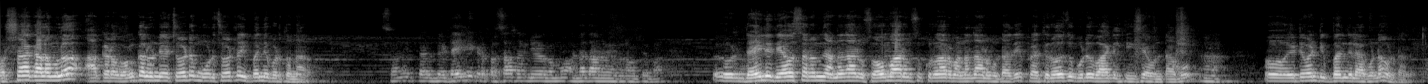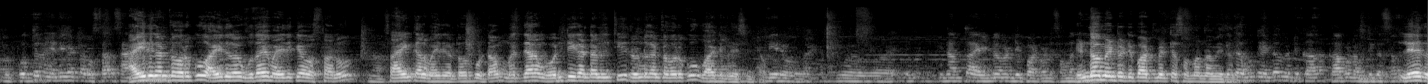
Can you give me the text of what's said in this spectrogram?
వర్షాకాలంలో అక్కడ వంకలు ఉండే చోట మూడు చోట్ల ఇబ్బంది పడుతున్నారు. డైలీ ఇక్కడ ప్రసాదం వినియోగము అన్నదానం ఏమైనా ఉంటుందా? డైలీ దేవస్థానం అన్నదానం సోమవారం శుక్రవారం అన్నదానం ఉంటుంది. ప్రతిరోజు గుడి వాకిలి తీసే ఉంటాము. ఎటువంటి ఇబ్బంది లేకుండా సాయంత్రం ఐదు గంటల వరకు ఐదు ఉదయం ఐదుకే వస్తాను సాయంకాలం ఐదు గంటల వరకు ఉంటాం. మధ్యాహ్నం ఒంటి గంట నుంచి రెండు గంటల వరకు వాకిలి వేసి ఉంటాం. ఇదంతా ఎండోమెంట్ డిపార్ట్మెంట్ ఎండోమెంట్ డిపార్ట్మెంటే సంబంధం ఇది ఎండోమెంట్ కాకుండా లేదు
